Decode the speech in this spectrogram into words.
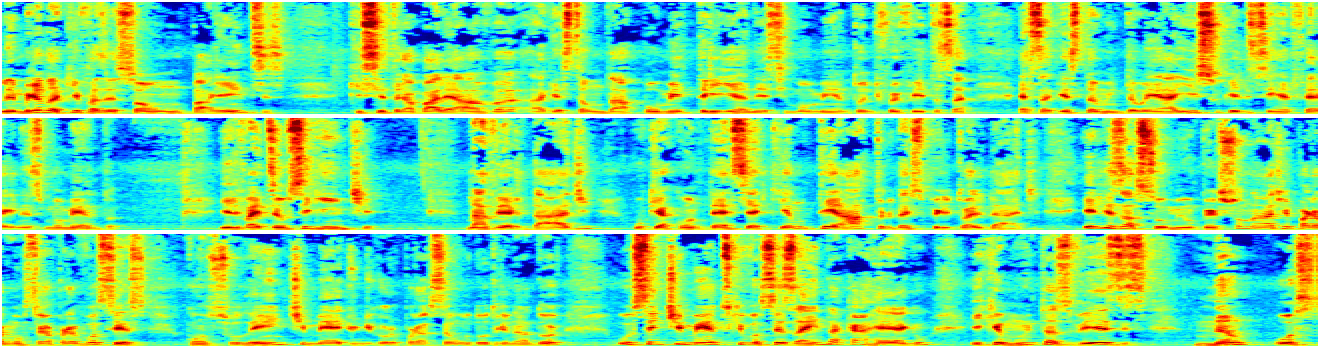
Lembrando aqui, fazer só um parênteses, que se trabalhava a questão da apometria nesse momento onde foi feita essa, essa questão. Então é a isso que ele se refere nesse momento. Ele vai dizer o seguinte: na verdade, o que acontece aqui é um teatro da espiritualidade. Eles assumem um personagem para mostrar para vocês, consulente, médium de corporação ou doutrinador, os sentimentos que vocês ainda carregam e que muitas vezes não os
